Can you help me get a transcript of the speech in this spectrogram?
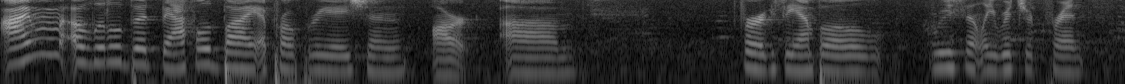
I'm a little bit baffled by appropriation art. Um, for example, recently Richard Prince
